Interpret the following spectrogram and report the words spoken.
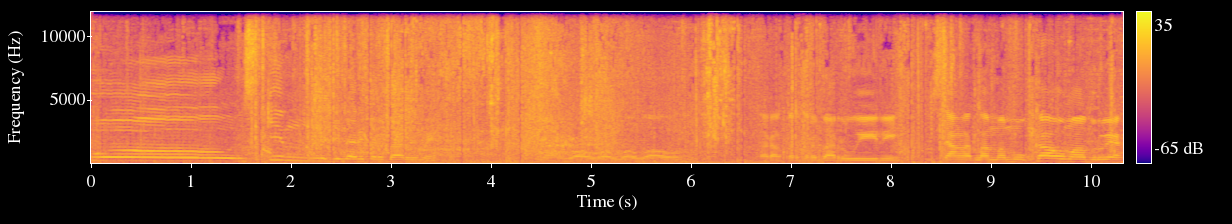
Wow, skin legendary terbaru, men. Wow, wow, wow, wow, wow. Karakter terbaru ini sangatlah memukau, ma bro ya.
